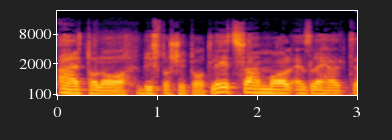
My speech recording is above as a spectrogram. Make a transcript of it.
általa biztosított létszámmal, ez lehet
